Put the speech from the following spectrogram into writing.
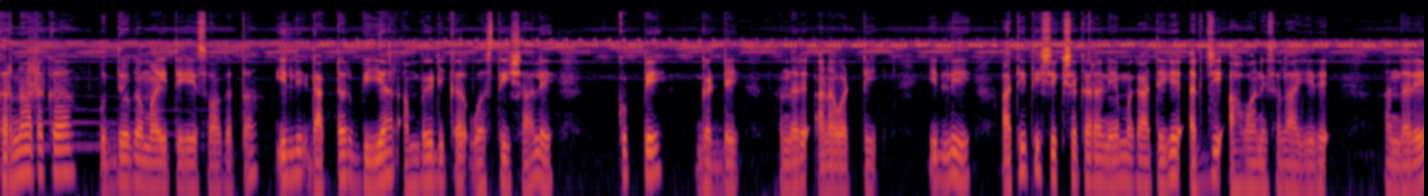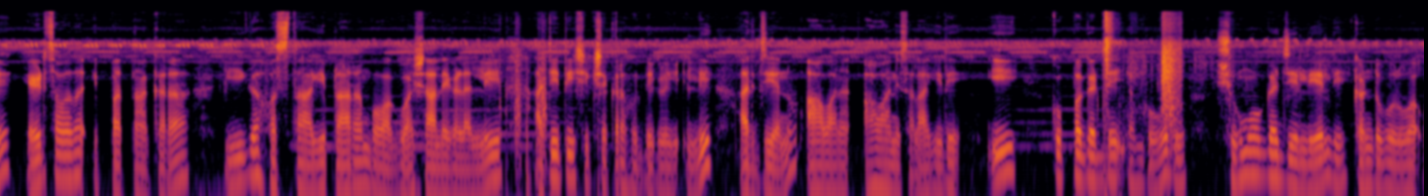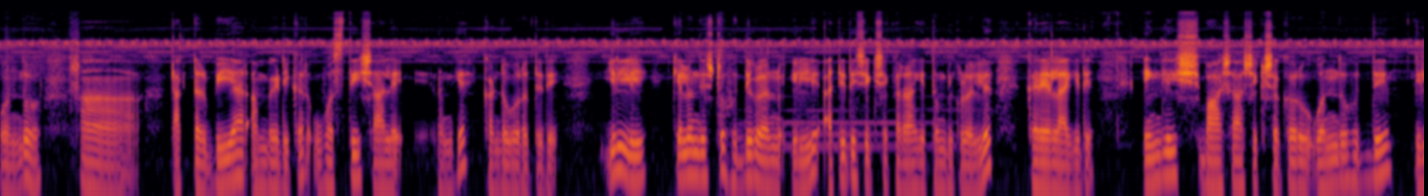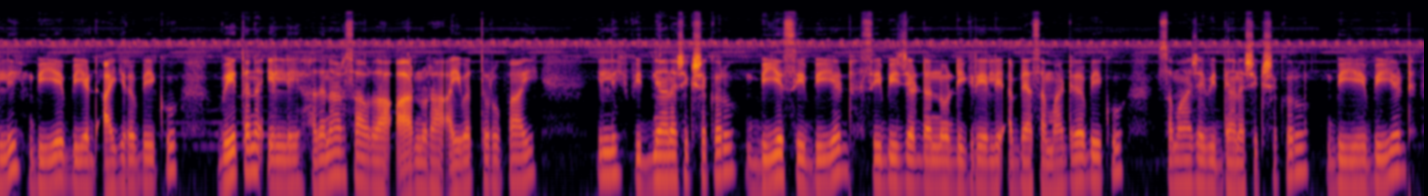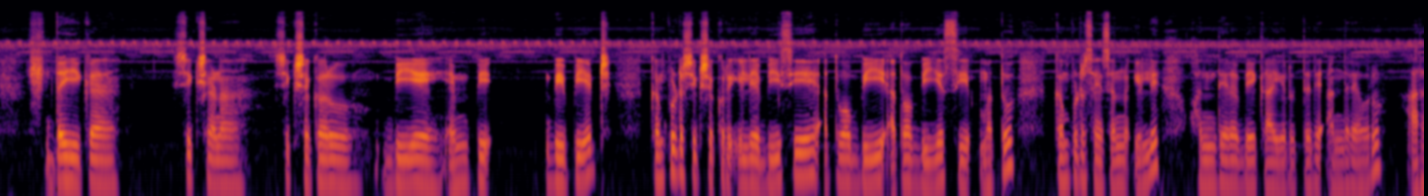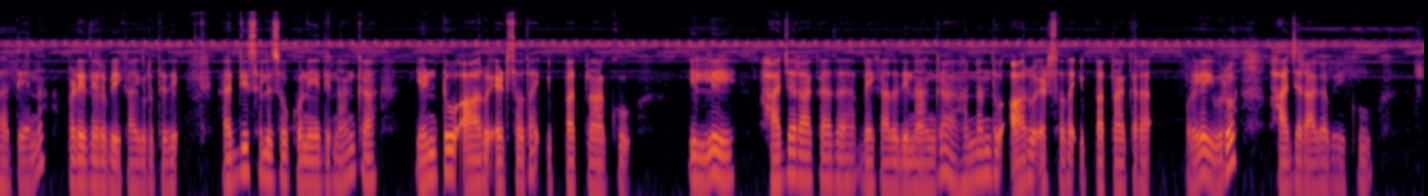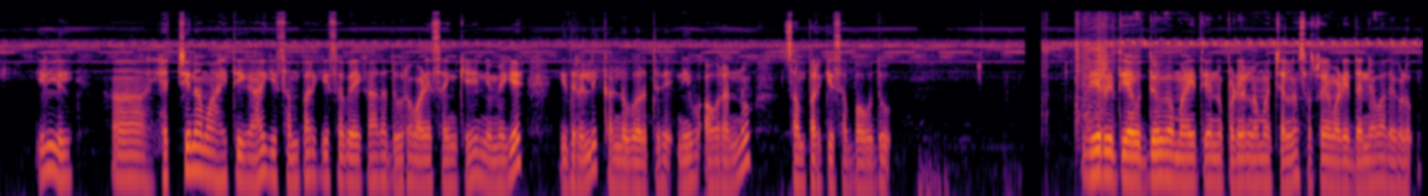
ಕರ್ನಾಟಕ ಉದ್ಯೋಗ ಮಾಹಿತಿಗೆ ಸ್ವಾಗತ. ಇಲ್ಲಿ ಡಾಕ್ಟರ್ ಬಿ ಆರ್ ಅಂಬೇಡ್ಕರ್ ವಸತಿ ಶಾಲೆ ಕುಪ್ಪೆ ಗಡ್ಡೆ ಅಂದರೆ ಅನವಟ್ಟಿ ಇಲ್ಲಿ ಅತಿಥಿ ಶಿಕ್ಷಕರ ನೇಮಕಾತಿಗೆ ಅರ್ಜಿ ಆಹ್ವಾನಿಸಲಾಗಿದೆ. ಅಂದರೆ ಎರಡು ಸಾವಿರದ ಇಪ್ಪತ್ತ್ನಾಲ್ಕರ ಈಗ ಹೊಸದಾಗಿ ಪ್ರಾರಂಭವಾಗುವ ಶಾಲೆಗಳಲ್ಲಿ ಅತಿಥಿ ಶಿಕ್ಷಕರ ಹುದ್ದೆಗಳಿಗೆ ಇಲ್ಲಿ ಅರ್ಜಿಯನ್ನು ಆಹ್ವಾನ, ಆಹ್ವಾನಿಸಲಾಗಿದೆ. ಈ ಕುಪ್ಪಗಡ್ಡೆ ಎಂಬುವುದು ಶಿವಮೊಗ್ಗ ಜಿಲ್ಲೆಯಲ್ಲಿ ಕಂಡುಬರುವ ಒಂದು ಡಾಕ್ಟರ್ ಬಿ ಆರ್ ಅಂಬೇಡ್ಕರ್ ವಸತಿ ಶಾಲೆ ನಮಗೆ ಕಂಡುಬರುತ್ತಿದೆ. ಇಲ್ಲಿ ಕೆಲವೊಂದಿಷ್ಟು ಹುದ್ದೆಗಳನ್ನು ಇಲ್ಲಿ ಅತಿಥಿ ಶಿಕ್ಷಕರಾಗಿ ತುಂಬಿಕೊಳ್ಳಲು ಕರೆಯಲಾಗಿದೆ. ಇಂಗ್ಲೀಷ್ ಭಾಷಾ ಶಿಕ್ಷಕರು ಒಂದು ಹುದ್ದೆ, ಇಲ್ಲಿ ಬಿ ಎ ಬಿ ಎಡ್ ಆಗಿರಬೇಕು. ವೇತನ ಇಲ್ಲಿ ಹದಿನಾರು ಸಾವಿರದ ಆರುನೂರ ಐವತ್ತು ರೂಪಾಯಿ. ಇಲ್ಲಿ ವಿಜ್ಞಾನ ಶಿಕ್ಷಕರು B S C B Ed C B Z ಅನ್ನೋ ಡಿಗ್ರಿಯಲ್ಲಿ ಅಭ್ಯಾಸ ಮಾಡಿರಬೇಕು. ಸಮಾಜ ವಿಜ್ಞಾನ ಶಿಕ್ಷಕರು ಬಿ ಎ ಬಿ ಎಡ್ ದೈಹಿಕ ಶಿಕ್ಷಣ ಶಿಕ್ಷಕರು B A M P B P H computer ಶಿಕ್ಷಕರು ಇಲ್ಲಿ ಬಿ ಸಿ ಎ ಅಥವಾ ಬಿ ಇ ಅಥವಾ ಬಿ ಎಸ್ ಸಿ ಮತ್ತು ಕಂಪ್ಯೂಟರ್ ಸೈನ್ಸನ್ನು ಇಲ್ಲಿ ಹೊಂದಿರಬೇಕಾಗಿರುತ್ತದೆ. ಅಂದರೆ ಅವರು ಅರ್ಹತೆಯನ್ನು ಪಡೆದಿರಬೇಕಾಗಿರುತ್ತದೆ. ಅರ್ಜಿ ಸಲ್ಲಿಸುವ ಕೊನೆಯ ದಿನಾಂಕ ಎಂಟು ಆರು ಎರಡು ಸಾವಿರದ ಇಪ್ಪತ್ತ್ನಾಲ್ಕು ಇಲ್ಲಿ ಹಾಜರಾಗದ ಬೇಕಾದ ದಿನಾಂಕ ಹನ್ನೊಂದು ಆರು ಎರಡು ಸಾವಿರದ ಇಪ್ಪತ್ತ್ನಾಲ್ಕರ ಒಳಗೆ ಇವರು ಹಾಜರಾಗಬೇಕು. ಇಲ್ಲಿ ಹೆಚ್ಚಿನ ಮಾಹಿತಿಗಾಗಿ ಸಂಪರ್ಕಿಸಬೇಕಾದ ದೂರವಾಣಿ ಸಂಖ್ಯೆ ನಿಮಗೆ ಇದರಲ್ಲಿ ಕಂಡುಬರುತ್ತದೆ. ನೀವು ಅವರನ್ನು ಸಂಪರ್ಕಿಸಬಹುದು. ಇದೇ ರೀತಿಯ ಉದ್ಯೋಗ ಮಾಹಿತಿಯನ್ನು ಪಡೆಯಲು ನಮ್ಮ ಚಾನಲ್ ಸಬ್ಸ್ಕ್ರೈಬ್ ಮಾಡಿ. ಧನ್ಯವಾದಗಳು.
